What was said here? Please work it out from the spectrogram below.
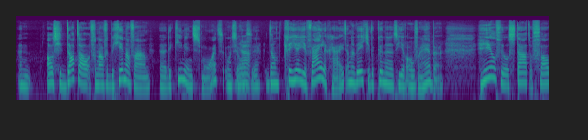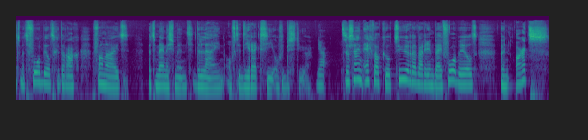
En als je dat al vanaf het begin af aan eh, de kiem insmoort, om het zo Ja. maar te zeggen, dan creëer je veiligheid en dan weet je, we kunnen het hierover hebben. Heel veel staat of valt met voorbeeldgedrag vanuit het management, de lijn of de directie of het bestuur. ja, Er zijn echt wel culturen waarin bijvoorbeeld een arts,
